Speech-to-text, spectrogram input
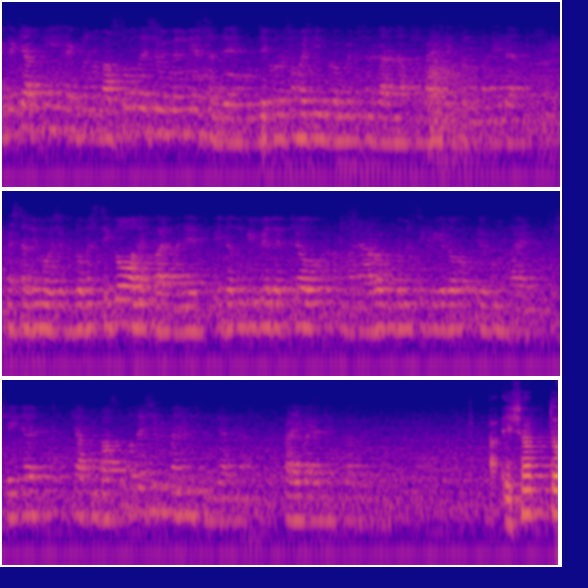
এটা আপনি বাস্তবতা হিসেবে মেনে নিয়েছেন যে সময় টিম কারণে আপনার মানে এটা ন্যাশনাল টিম হয়েছে অনেক হয় মানে এটা তো বিপিএল এর চেয়েও মানে আরও ডোমেস্টিক ক্রিকেটও এরকম হয় সেইটা কি আপনি বাস্তবতা হিসেবে মেনে নিয়েছেন প্রায় বাইরে থাকতে হবে? এসব তো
